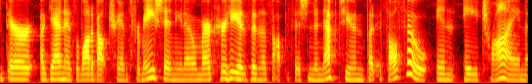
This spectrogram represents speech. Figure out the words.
there again is a lot about transformation. You know, Mercury is in this opposition to Neptune, but it's also in a trine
